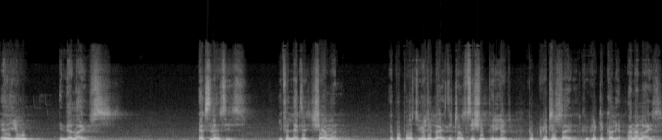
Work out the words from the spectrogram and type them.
AU in their lives. Excellencies, if elected chairman, I propose to utilize the transition period to criticize, critically analyze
